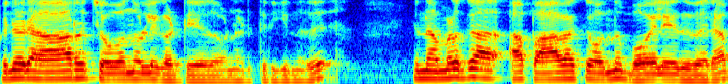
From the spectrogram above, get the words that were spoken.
പിന്നെ ഒരു ആറ് ചുവന്നുള്ളി കട്ട് ചെയ്തതുമാണ് എടുത്തിരിക്കുന്നത്. ഇനി നമ്മൾക്ക് ആ- പാവയ്ക്ക ഒന്ന് ബോയിൽ ചെയ്ത് വരാം.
